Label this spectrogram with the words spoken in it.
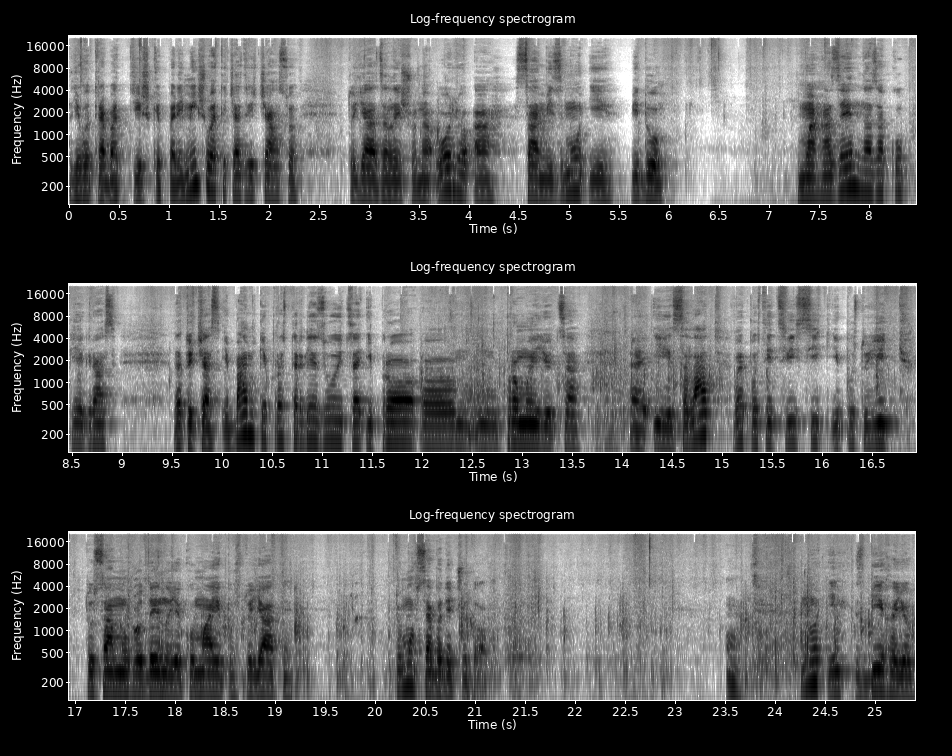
Його треба трішки перемішувати час від часу. То я залишу на Олю, а сам візьму і піду в магазин на закупки якраз. За той час і банки простерилізуються, і про, о, промиються, е, і салат випустить свій сік і постоїть ту саму годину, яку має постояти. Тому все буде чудово. От. Ну і збігаю.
